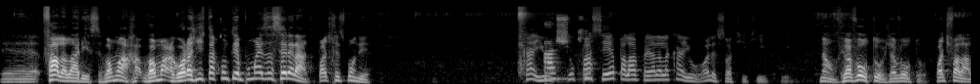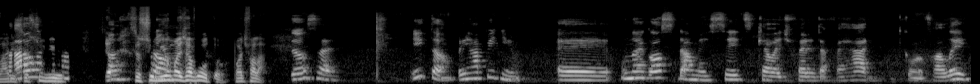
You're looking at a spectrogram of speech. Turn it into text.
É... Fala, Larissa. Vamos lá. Vamos... Agora a gente está com o tempo mais acelerado. Pode responder. Caiu. Acho Eu passei a palavra para ela, ela caiu. Olha só aqui, que, que... Não, já voltou, já voltou. Pode falar, Larissa. Você sumiu. Você sumiu, mas já voltou. Pode falar. Deu certo. Então, bem rapidinho. É, o negócio da Mercedes, que ela é diferente da Ferrari, como eu falei,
